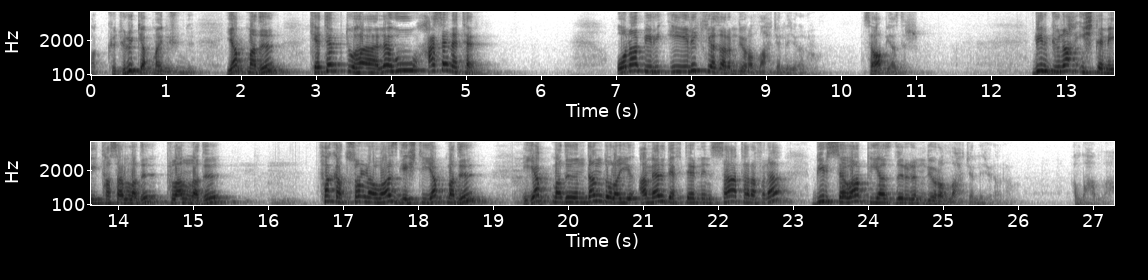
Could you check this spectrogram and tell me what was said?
bak kötülük yapmayı düşündü. Yapmadı. Ketebtuha lehu haseneten. Ona bir iyilik yazarım diyor Allah Celle Celaluhu. Sevap yazdır. Bir günah işlemeyi tasarladı, planladı, fakat sonra vazgeçti yapmadı. Yapmadığından dolayı amel defterinin sağ tarafına bir sevap yazdırırım diyor Allah Celle Celaluhu. Allah Allah.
